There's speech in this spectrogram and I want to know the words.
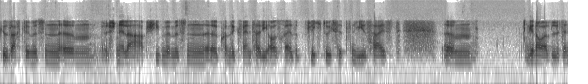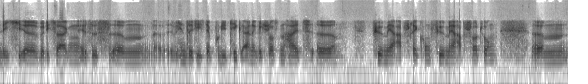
gesagt, wir müssen ähm, schneller abschieben, wir müssen äh, konsequenter die Ausreisepflicht durchsetzen, wie es heißt. Ähm, Genau, also letztendlich äh, würde ich sagen, ist es ähm, hinsichtlich der Politik eine Geschlossenheit äh, für mehr Abschreckung, für mehr Abschottung. Ähm,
